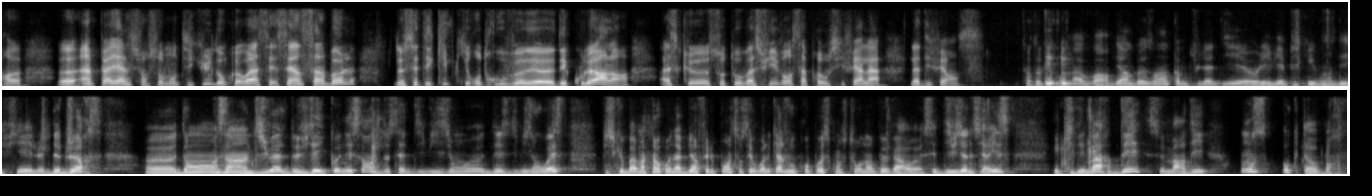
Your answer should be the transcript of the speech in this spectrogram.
euh, impérial sur son monticule. Donc euh, voilà, c'est un symbole de cette équipe qui retrouve euh, des couleurs. Alors est-ce que Soto va suivre? Ça pourrait aussi faire la, la différence. Surtout qu'ils vont avoir bien besoin, comme tu l'as dit Olivier, puisqu'ils vont défier les Dodgers euh, dans un duel de vieilles connaissances de cette division euh, des divisions Ouest, puisque bah, maintenant qu'on a bien fait le point sur ces wildcards, je vous propose qu'on se tourne un peu vers euh, cette Division Series et qui démarre dès ce mardi 11 octobre.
